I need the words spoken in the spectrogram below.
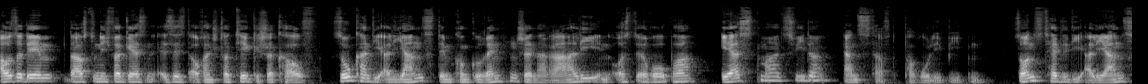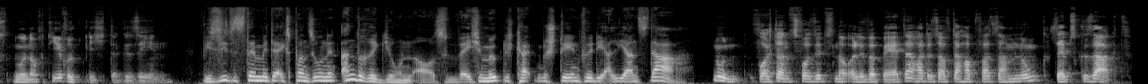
Außerdem darfst du nicht vergessen, es ist auch ein strategischer Kauf. So kann die Allianz dem Konkurrenten Generali in Osteuropa erstmals wieder ernsthaft Paroli bieten. Sonst hätte die Allianz nur noch die Rücklichter gesehen. Wie sieht es denn mit der Expansion in andere Regionen aus? Welche Möglichkeiten bestehen für die Allianz da? Nun, Vorstandsvorsitzender Oliver Bäter hat es auf der Hauptversammlung selbst gesagt.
